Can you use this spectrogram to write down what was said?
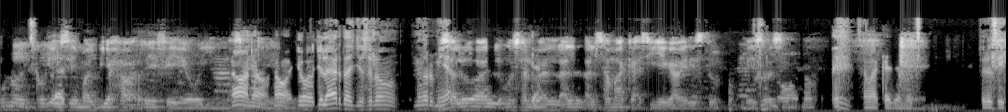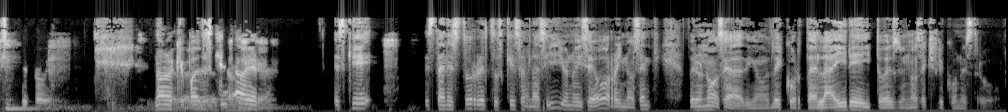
Uno escogía ese mal viajaba re feo y... No, no, no, yo, yo la verdad, yo solo me dormía. Un saludo al, un saludo al, al, al, Samaka, si llega a ver esto. Besos. No, no, Samaka ya me sé. Pero sí existe todo bien. No, lo que pasa es que, a ver, es que están estos retos que son así y uno dice, oh, re inocente, pero no, o sea, digamos, le corta el aire y todo eso nos explicó nuestro...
